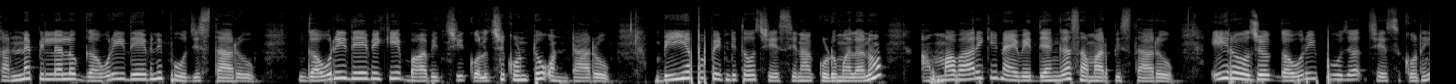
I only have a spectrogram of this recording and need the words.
కన్నెపిల్లలు గౌరీదేవిని పూజిస్తారు. గౌరీదేవికి భావించి కొలుచుకుంటూ ఉంటారు. బియ్యపు పిండితో చేసిన కుడుమలను అమ్మవారికి నైవేద్యంగా సమర్పిస్తారు. ఈరోజు గౌరీ పూజ చేసుకొని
